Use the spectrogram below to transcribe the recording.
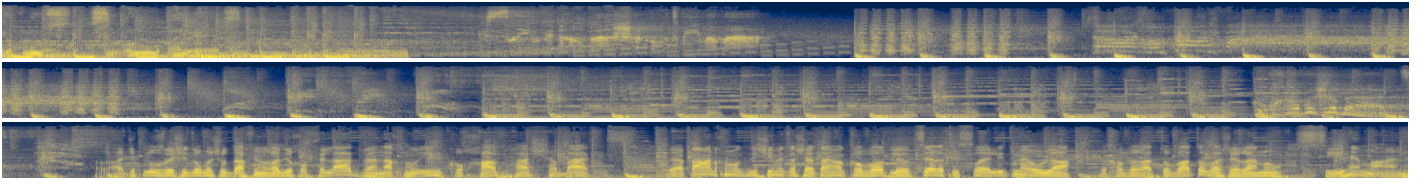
רדיו פלוס, co.il. 24 שעות ביממה. כוכב השבת רדיו פלוס בשידור משותף עם רדיו חוף אילת, ואנחנו עם כוכב השבת. והפעם אנחנו מקדישים את השעתיים הקרובות ליוצרת ישראלית מעולה וחברה טובה טובה שלנו, סי-המן.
